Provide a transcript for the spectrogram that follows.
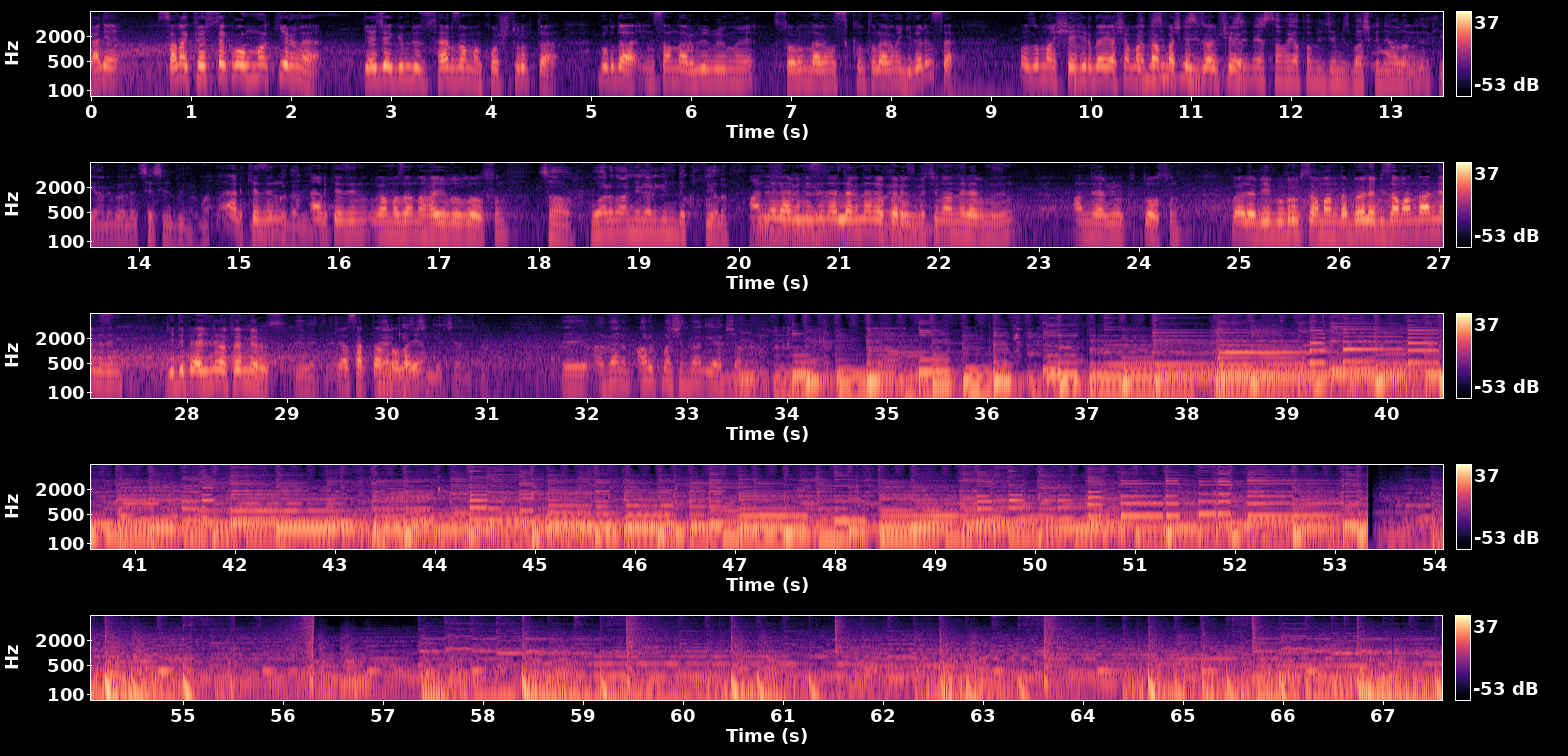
Yani sana köstek olmak yerine gece gündüz her zaman koşturup da burada insanlar birbirini sorunlarını, sıkıntılarını giderirse o zaman şehirde Ya yaşamaktan bizim- başka bizim- güzel bir şey yok. Bizim esnafa yapabileceğimiz başka ne olabilir ki yani böyle sesini duyurmak. Herkesin yani. herkesin Ramazanı hayırlı uğurlu olsun. Sağ ol. Bu arada anneler gününü de kutlayalım. Annelerimizin Anneler günü geldi. ellerinden öperiz. Bütün günü. annelerimizin anneler günü kutlu olsun. Böyle bir buruk zamanda, böyle bir zamanda annemizin gidip elini öpemiyoruz. Evet. evet. Yasaktan Herkes dolayı. için geçerli tabii. Ee, efendim Arıkbaşı'ndan iyi akşamlar.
